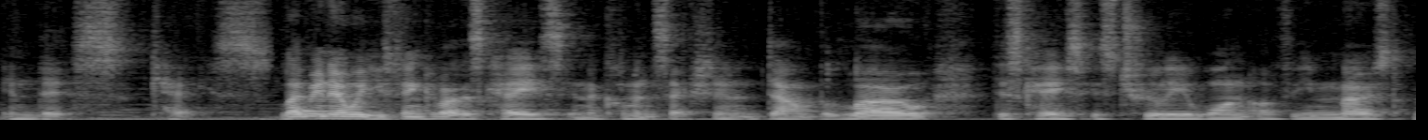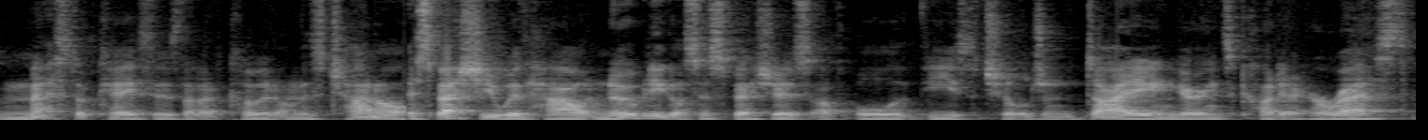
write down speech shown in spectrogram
in this case. Let me know what you think about this case in the comment section down below. This case is truly one of the most messed up cases that I've covered on this channel, especially with how nobody got suspicious of all of these children dying and going to cardiac arrest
